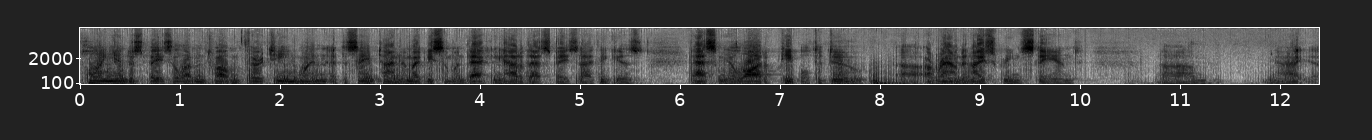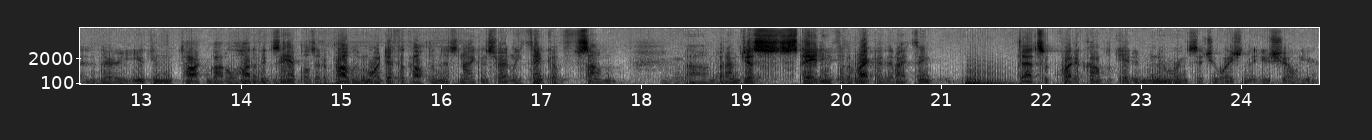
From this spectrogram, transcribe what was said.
pulling into space 11, 12, and 13, when at the same time there might be someone backing out of that space, I think is asking a lot of people to do uh, around an ice cream stand. Um, you know, I- uh, there, you can talk about a lot of examples that are probably more difficult than this, and I can certainly think of some, Um, but I'm just stating for the record that I think that's a quite a complicated maneuvering situation that you show here.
